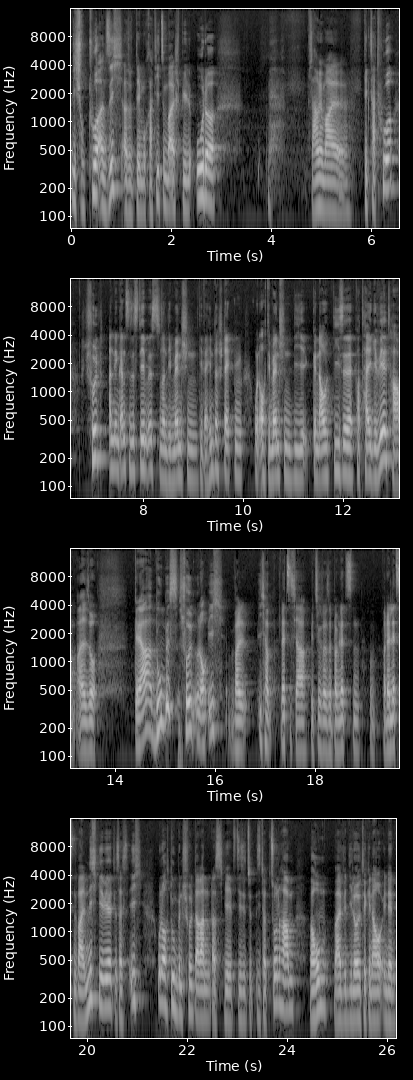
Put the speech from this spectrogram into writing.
die Struktur an sich, also Demokratie zum Beispiel, oder sagen wir mal Diktatur, schuld an dem ganzen System ist, sondern die Menschen, die dahinter stecken und auch die Menschen, die genau diese Partei gewählt haben. Also ja, du bist schuld und auch ich, weil ich habe letztes Jahr letzten, bei der letzten Wahl nicht gewählt. Das heißt, ich und auch du bin schuld daran, dass wir jetzt diese Situation haben. Warum? Weil wir die Leute genau in den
